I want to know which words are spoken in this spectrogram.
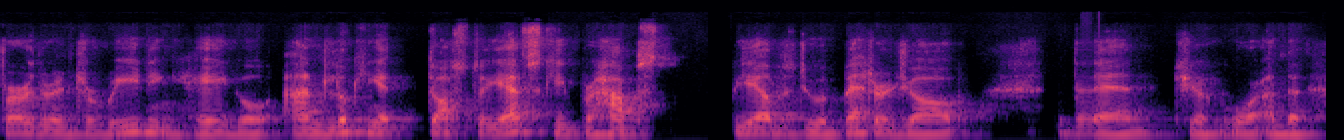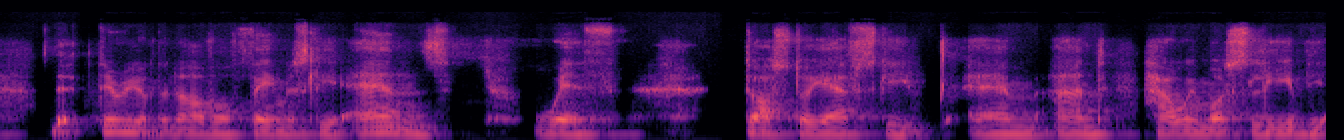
further into reading Hegel and looking at Dostoevsky perhaps be able to do a better job than Kierkegaard. And the, the theory of the novel famously ends with Dostoevsky um, and how we must leave the,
